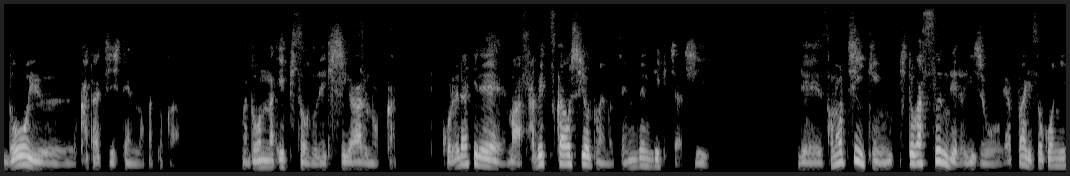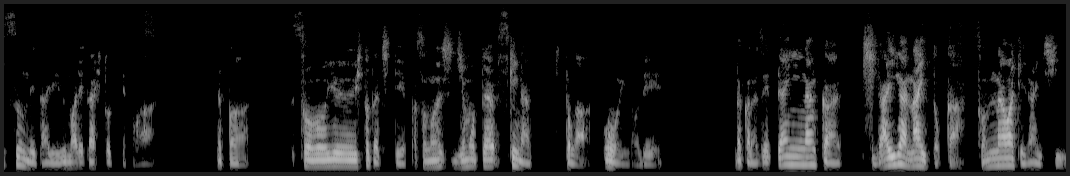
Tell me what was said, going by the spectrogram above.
どういう形してんのかとか、まあ、どんなエピソード、歴史があるのか。これだけで、まあ、差別化をしようと思えば全然できちゃうし、で、その地域に人が住んでる以上、やっぱりそこに住んでたり生まれた人っていうのは、やっぱ、そういう人たちって、やっぱその地元好きな人が多いので、だから絶対になんか違いがないとか、そんなわけないし、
